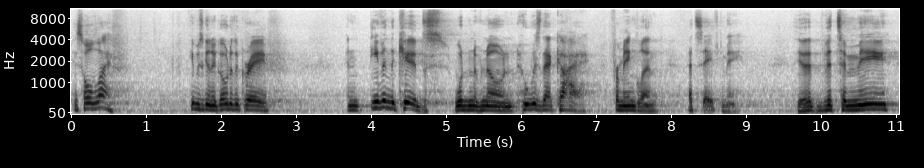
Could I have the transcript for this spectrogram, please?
his whole life. He was going to go to the grave, and even the kids wouldn't have known who was that guy from England that saved me. To me,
